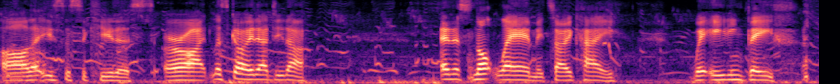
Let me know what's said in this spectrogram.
Oh, that is just the cutest. All right, let's go eat our dinner. And it's not lamb, it's okay. We're eating beef.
